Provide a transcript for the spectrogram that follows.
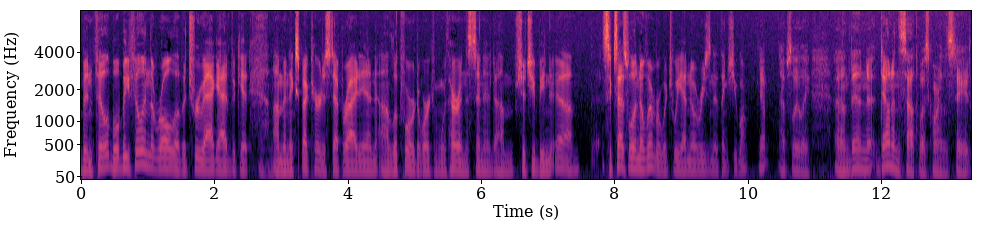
been fill, will be filling the role of a true ag advocate, um, and expect her to step right in. Uh, look forward to working with her in the Senate. Um, should she be uh, successful in November, which we had no reason to think she won't. Yep, absolutely. Um, then down in the southwest corner of the state,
